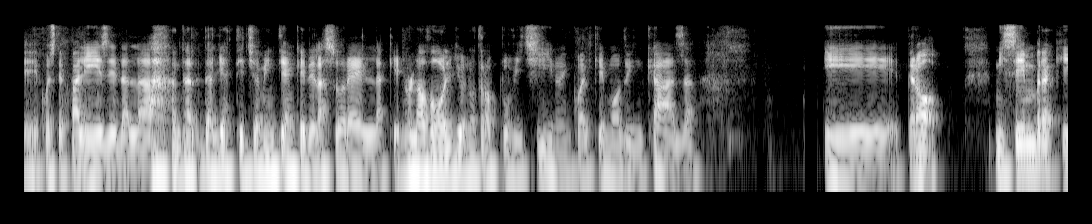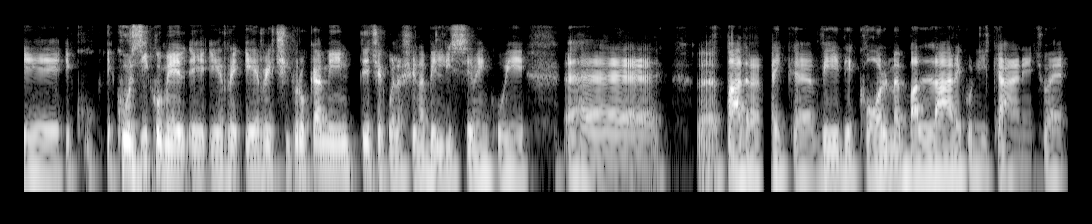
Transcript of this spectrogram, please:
E questo è palese dalla, da, dagli atteggiamenti anche della sorella, che non la vogliono troppo vicino in qualche modo in casa. E, però mi sembra che, e, così come e, e, reciprocamente c'è quella scena bellissima in cui eh, eh, Padraic vede Colm ballare con il cane, cioè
